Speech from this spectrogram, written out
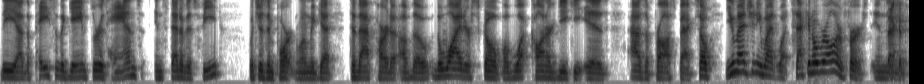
the uh, the pace of the game through his hands instead of his feet, which is important when we get to that part of the the wider scope of what Conor Geekie is as a prospect. So you mentioned he went what second overall or first in the, Second,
